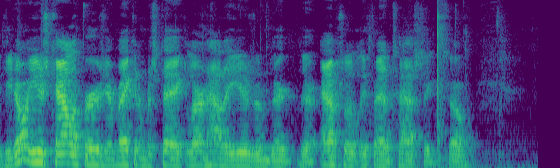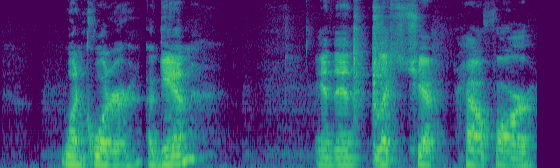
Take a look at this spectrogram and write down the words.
If you don't use calipers, you're making a mistake. Learn how to use them. They're, they're absolutely fantastic. So one quarter again. And then let's check how far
